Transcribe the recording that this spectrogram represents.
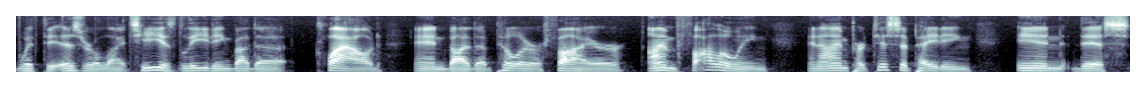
with the Israelites. He is leading by the cloud and by the pillar of fire. I'm following and I'm participating in this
